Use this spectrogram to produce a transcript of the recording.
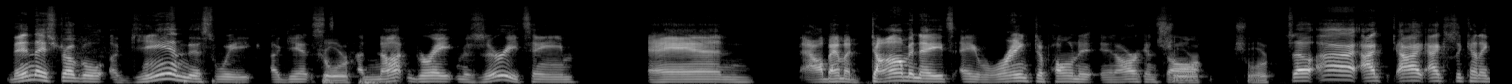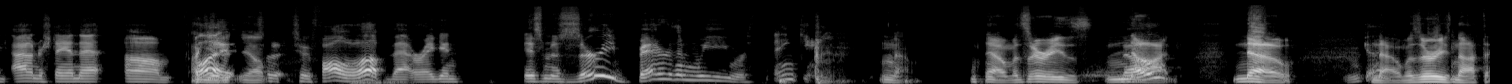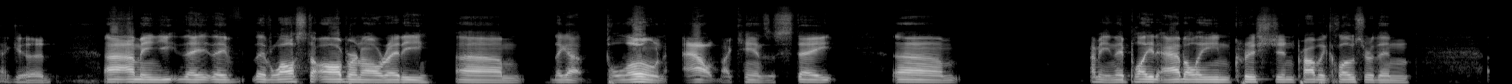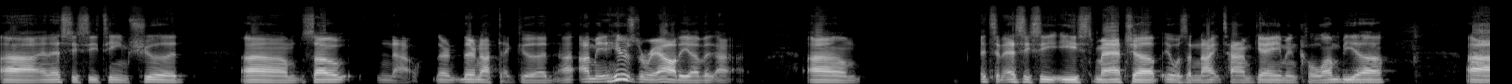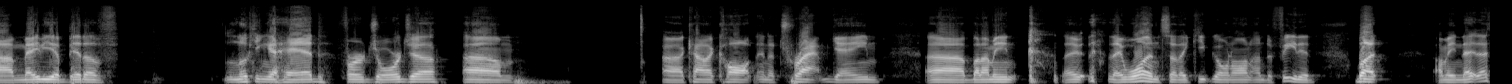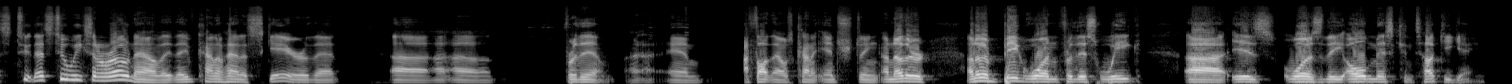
then they struggle again this week against sure. a not great Missouri team, and Alabama dominates a ranked opponent in Arkansas. Sure. Sure. So I I I actually kind of I understand that. Um, but. Yeah. to, to follow up that Reagan, is Missouri better than we were thinking? No. No. Missouri's No? not. No. Okay. No. Missouri's not that good. Uh, I mean, you, they they've they've lost to Auburn already. Um, they got blown out by Kansas State. Um, I mean, they played Abilene Christian probably closer than uh, an SEC team should. Um, so no, they're they're not that good. I, I mean, here's the reality of it. I, um, it's an SEC East matchup. It was a nighttime game in Columbia. Uh, maybe a bit of looking ahead for Georgia. Um, uh, kind of caught in a trap game. Uh, but I mean, they they won, so they keep going on undefeated. But I mean, that, that's two that's two weeks in a row now. They they've kind of had a scare that uh, uh, for them, uh, and I thought that was kind of interesting. Another another big one for this week uh, is was the Ole Miss Kentucky game.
